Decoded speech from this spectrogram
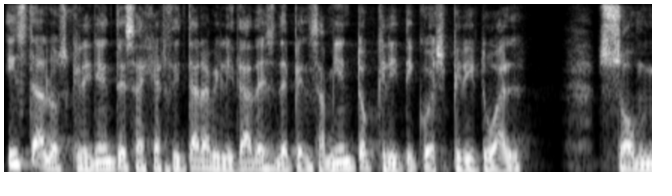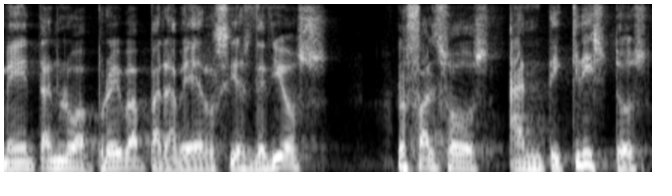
insta a los creyentes a ejercitar habilidades de pensamiento crítico espiritual. Sométanlo a prueba para ver si es de Dios. Los falsos anticristos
